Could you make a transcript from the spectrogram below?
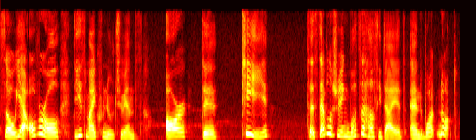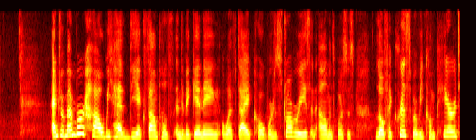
So yeah overall these micronutrients are the key to establishing what's a healthy diet and what not and remember how we had the examples in the beginning with Diet Coke versus strawberries and almonds versus low fat crisp, where we compared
